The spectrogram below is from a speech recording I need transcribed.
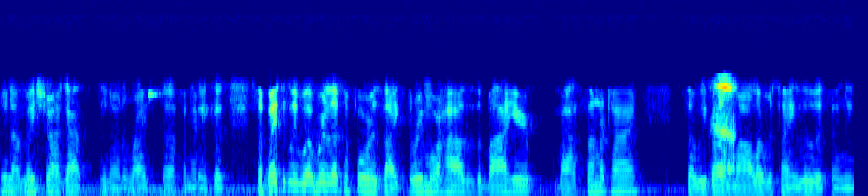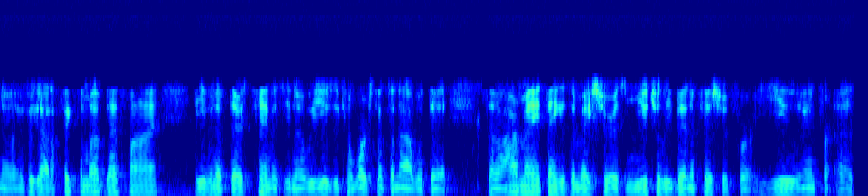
you know, make sure I got, you know, the right stuff and everything. 'Cause so basically, what we're looking for is like three more houses to buy here by summertime. So we buy Yeah. them all over St. Louis, and you know, if we got to fix them up, that's fine. Even if there's tenants, you know, we usually can work something out with that. So our main thing is to make sure it's mutually beneficial for you and for us.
